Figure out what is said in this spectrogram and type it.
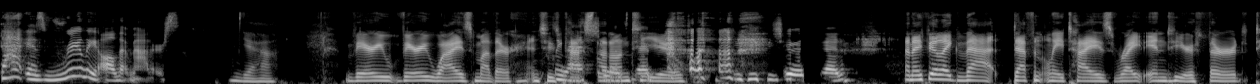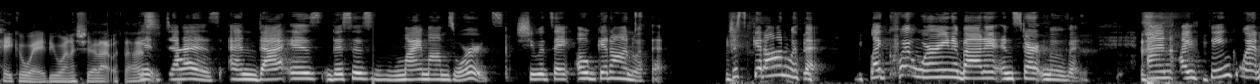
that is really all that matters. Yeah. Very, very wise mother. And she's oh, yeah, passed that on good. to you. she was good. And I feel like that definitely ties right into your third takeaway. Do you want to share that with us? It does. And that is, this is my mom's words. She would say, Oh, get on with it. Just get on with it. like, quit worrying about it and start moving. And I think when,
